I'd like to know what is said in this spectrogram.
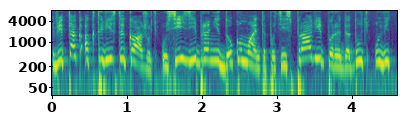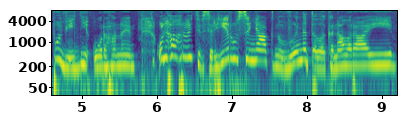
Відтак активісти кажуть, усі зібрані документи по цій справі передадуть у відповідні органи. Ольга Гриців, Сергій Русиняк. Новини телеканал Раї.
